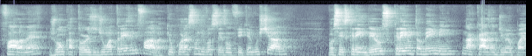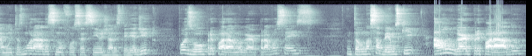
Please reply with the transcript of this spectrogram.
fala, né? João 14, de 1 a 3, ele fala que o coração de vocês não fique angustiado Vocês creem em Deus, creiam também em mim. Na casa de meu pai há muitas moradas, se não fosse assim eu já lhes teria dito, pois vou preparar um lugar para vocês. Então nós sabemos que há um lugar preparado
